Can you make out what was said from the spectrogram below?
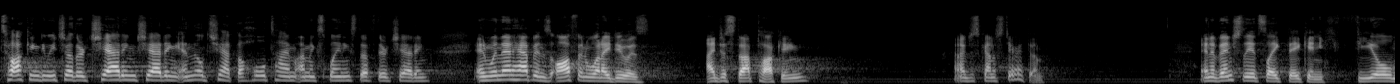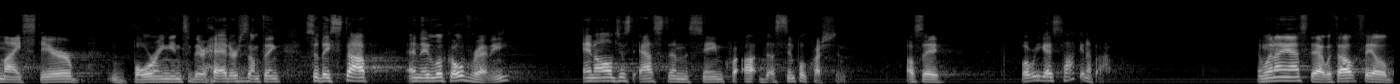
talking to each other, chatting, chatting, and they'll chat the whole time I'm explaining stuff, they're chatting. And when that happens, often what I do is I just stop talking and I just kind of stare at them. And eventually it's like they can feel my stare boring into their head or something. So they stop and they look over at me and I'll just ask them the same, uh, a simple question. I'll say, What were you guys talking about? And when I ask that, without fail,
